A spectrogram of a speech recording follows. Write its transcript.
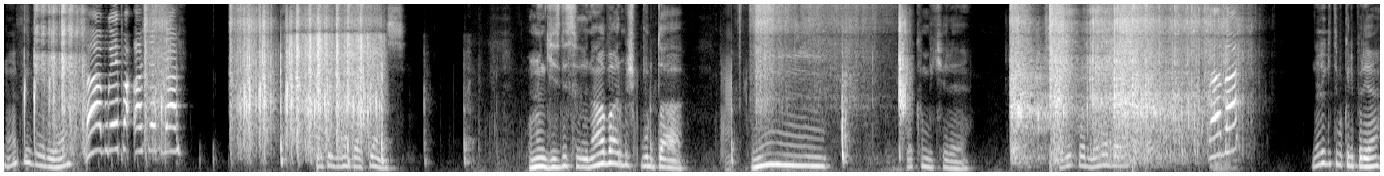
Ne yapıyor böyle ya? Ben burayı patlatacağız gel. Creeper bizden kaçtı yalnız. Onun gizli sığınağı varmış burada. Hmm. Bakın bir kere. Creeper nerede? Ben ben. Nereye gitti bu Creeper ya?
